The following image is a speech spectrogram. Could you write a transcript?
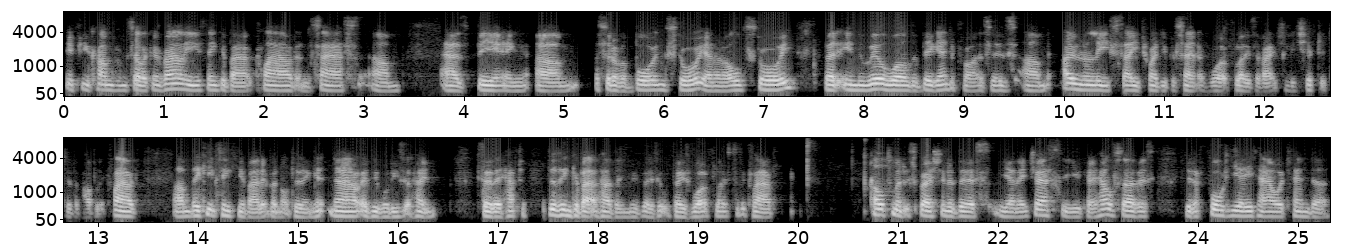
if you come from Silicon Valley, you think about cloud and SaaS. Um, as being um, a sort of a boring story and an old story. But in the real world of big enterprises, um, only say 20% of workflows have actually shifted to the public cloud. Um, they keep thinking about it, but not doing it. Now everybody's at home. So they have to, to think about how they move those, those workflows to the cloud. Ultimate expression of this, the NHS, the UK Health Service, did a 48 hour tender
